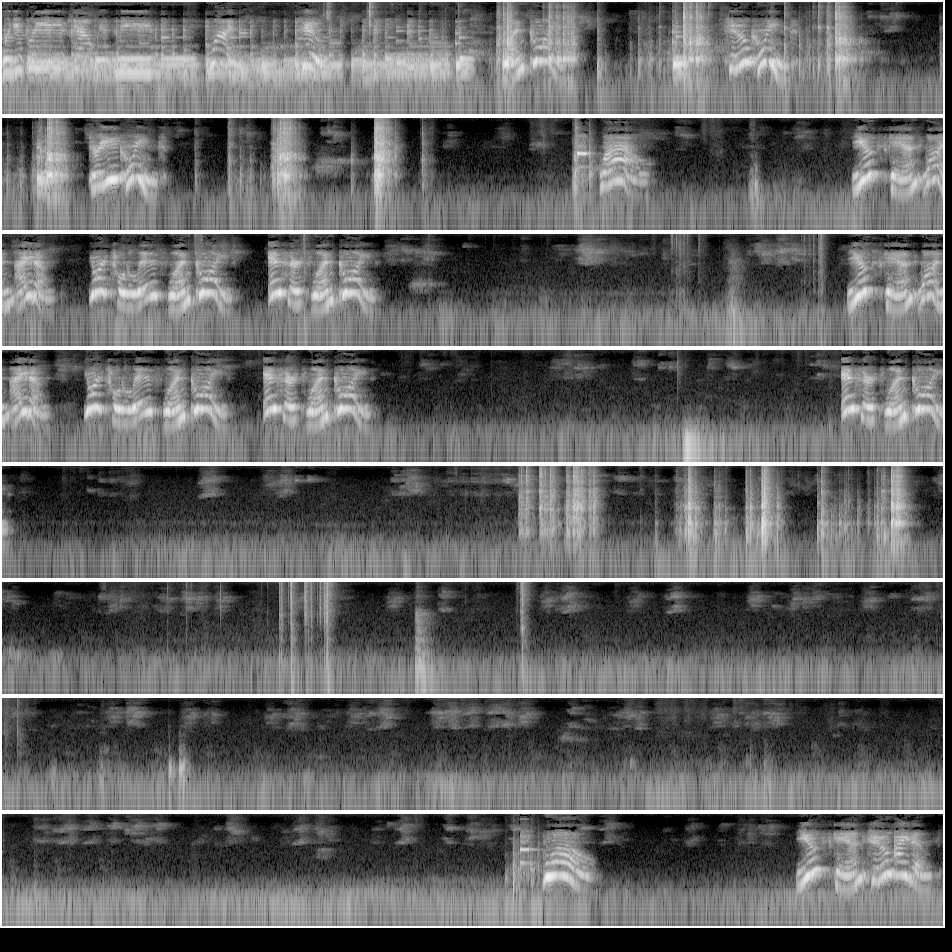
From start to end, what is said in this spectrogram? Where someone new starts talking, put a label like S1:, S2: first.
S1: Would you please count with You scanned one item. Your total is one coin. Insert one coin. Insert one coin. You scanned two items.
